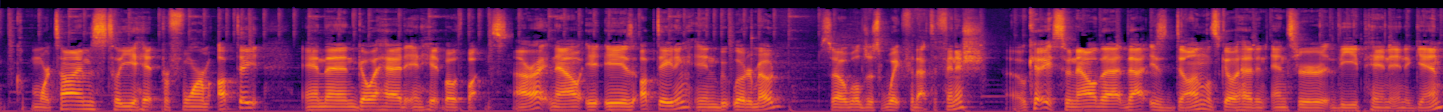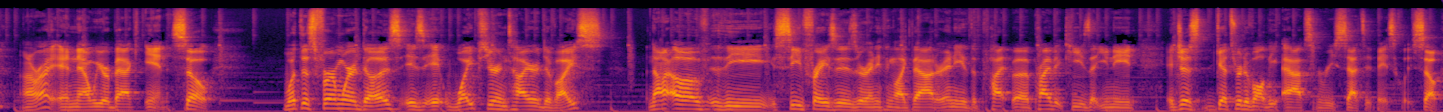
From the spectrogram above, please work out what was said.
a couple more times till you hit perform update and then go ahead and hit both buttons. All right, now it is updating in bootloader mode. So we'll just wait for that to finish. Okay, so now that that is done, let's go ahead and enter the pin in again. All right, and now we are back in. So what this firmware does is it wipes your entire device, not of the seed phrases or anything like that, or any of the uh, private keys that you need. It just gets rid of all the apps and resets it basically. So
